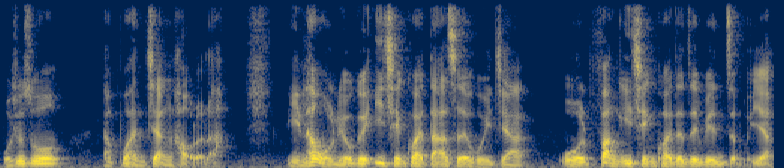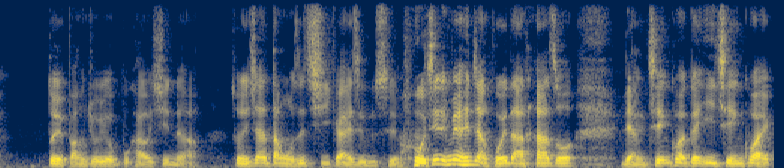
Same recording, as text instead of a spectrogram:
我就说，啊不然这样好了啦，你让我留个一千块搭车回家，我放一千块在这边怎么样？对方就又不开心了，说你现在当我是乞丐是不是？我心里面很想回答他说，两千块跟一千块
